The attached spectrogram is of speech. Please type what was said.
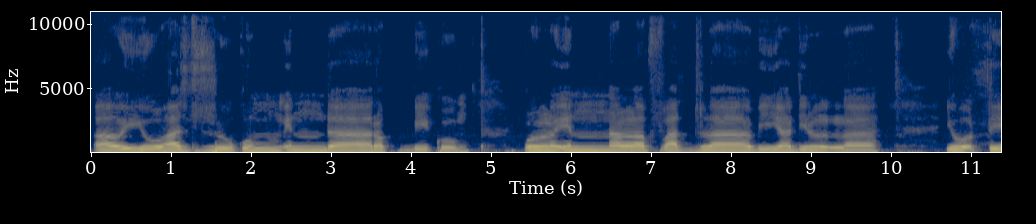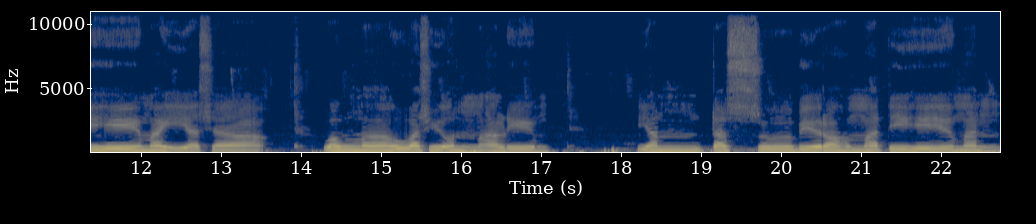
ayyuhazzukum inda rabbikum Qul innal fadla biyadillah. Yu'tihi may yasha. Wallahu wasi'un alim. Yantasu birahmatihi man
